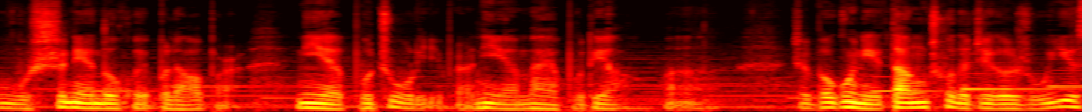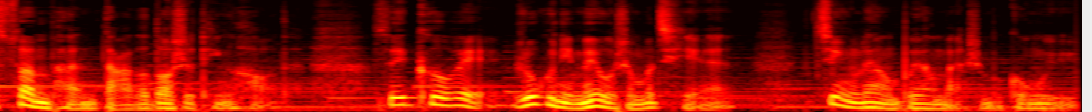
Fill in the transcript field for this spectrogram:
五十年都回不了本，你也不住里边，你也卖不掉啊。只不过你当初的这个如意算盘打的倒是挺好的，所以各位，如果你没有什么钱，尽量不要买什么公寓，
